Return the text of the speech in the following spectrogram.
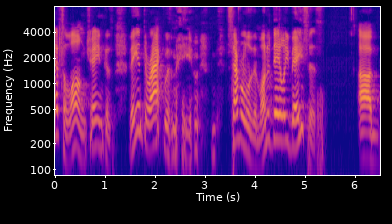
That's a long chain because they interact with me, several of them, on a daily basis. Um,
